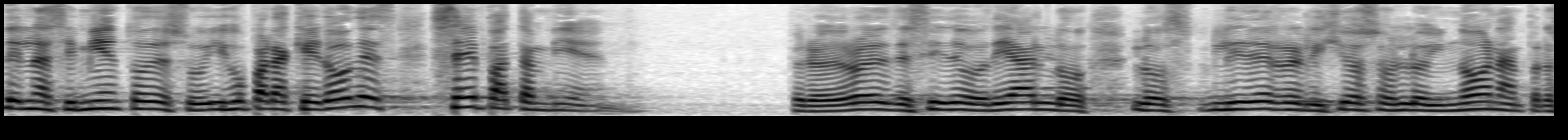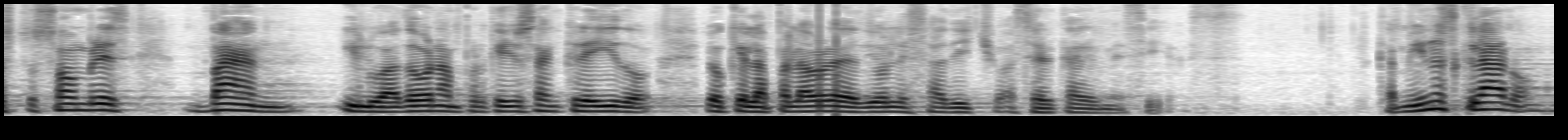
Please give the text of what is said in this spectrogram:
del nacimiento de su Hijo, para que Herodes sepa también. Pero Herodes decide odiarlo, los líderes religiosos lo ignoran, pero estos hombres van y lo adoran porque ellos han creído lo que la palabra de Dios les ha dicho acerca del Mesías. El camino es claro,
